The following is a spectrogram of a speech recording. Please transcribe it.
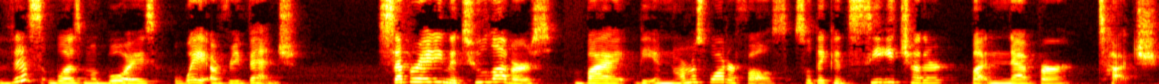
This was Maboi's way of revenge, separating the two lovers by the enormous waterfalls so they could see each other but never touch.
